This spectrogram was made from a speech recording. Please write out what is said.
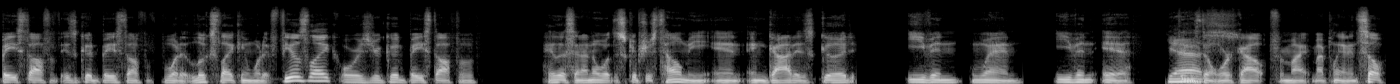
based off of is good based off of what it looks like and what it feels like, or is your good based off of, hey, listen, I know what the scriptures tell me, and and God is good, even when, even if things don't work out for my my plan, and so,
